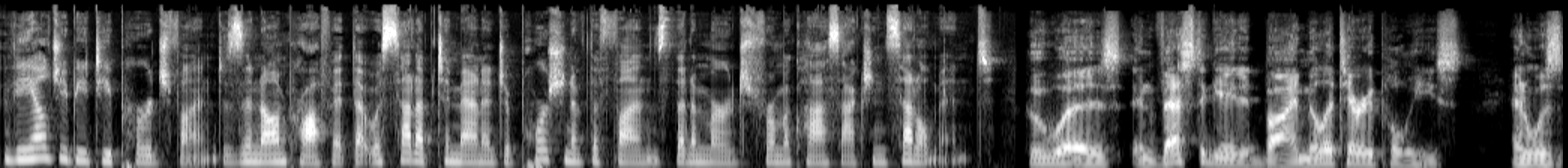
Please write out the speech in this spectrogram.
The LGBT Purge Fund is a nonprofit that was set up to manage a portion of the funds that emerged from a class action settlement. Who was investigated by military police and was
